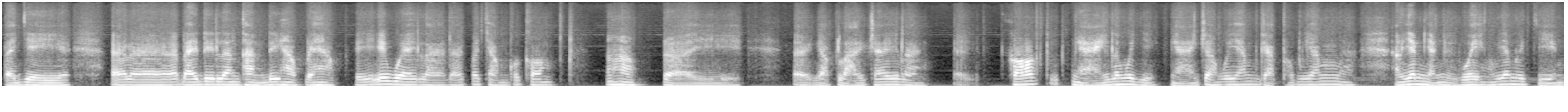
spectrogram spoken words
Tại vì ờ, à, đây đi lên thành đi học đại học thì dưới quê là đã có chồng có con đúng không? Rồi à, gặp lại cái là khó ngại lắm quý vị ngại chứ không có dám gặp không dám không dám nhận người quen không dám nói chuyện.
